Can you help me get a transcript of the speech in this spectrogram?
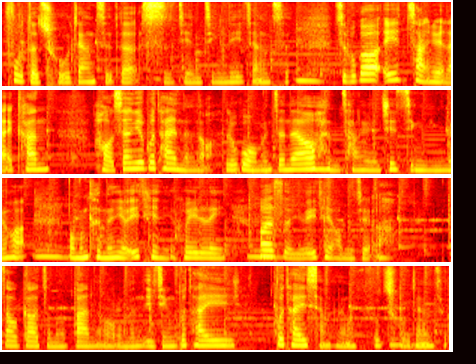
付得出这样子的时间精力这样子。嗯，只不过诶，长远来看，好像又不太能哦。如果我们真的要很长远去经营的话，嗯，我们可能有一天也会累，嗯、或者是有一天我们觉得啊，糟糕怎么办呢？我们已经不太不太想要付出这样子，嗯、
